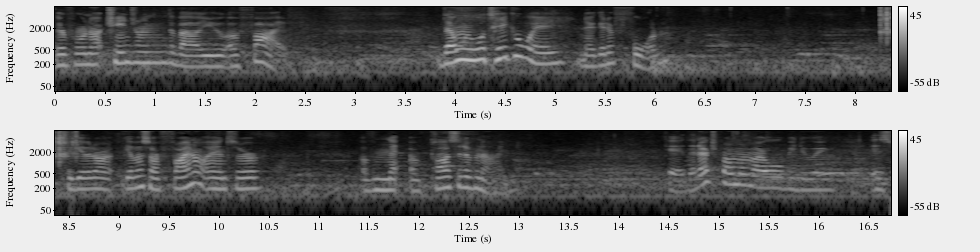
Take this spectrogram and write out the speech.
Therefore not changing the value of 5. Then we will take away negative 4 to give, it our, give us our final answer of, of positive 9. Okay, the next problem I will be doing is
